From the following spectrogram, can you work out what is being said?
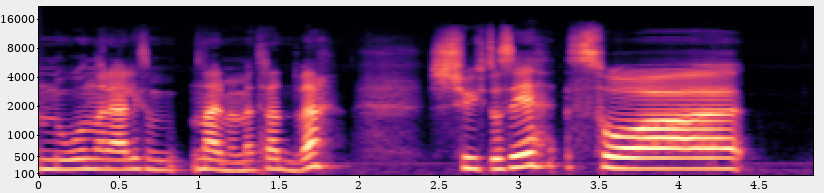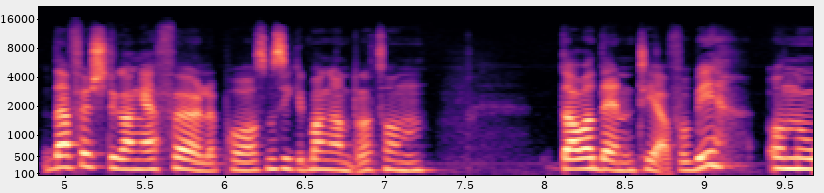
nå når jeg liksom nærmer meg 30, sjukt å si, så det er første gang jeg føler på, som sikkert mange andre, at sånn Da var den tida forbi. Og nå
